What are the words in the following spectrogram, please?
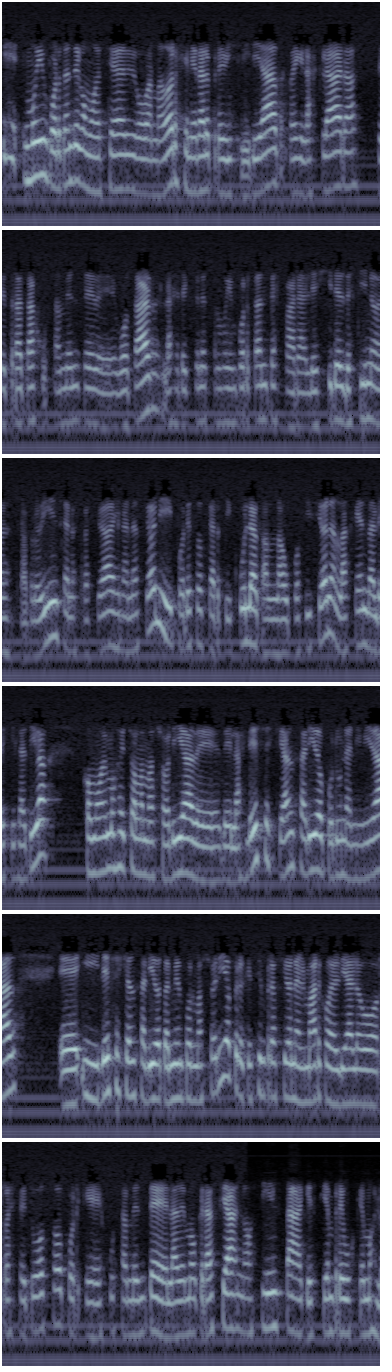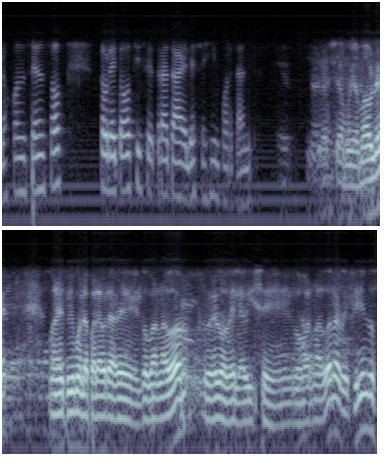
Es muy importante, como decía el gobernador, generar previsibilidad, reglas claras. Se trata justamente de votar. Las elecciones son muy importantes para elegir el destino de nuestra provincia, de nuestras ciudades y la nación, y por eso se articula con la oposición en la agenda legislativa como hemos hecho en la mayoría de, las leyes que han salido por unanimidad eh, y leyes que han salido también por mayoría, pero que siempre ha sido en el marco del diálogo respetuoso, porque justamente la democracia nos insta a que siempre busquemos los consensos, sobre todo si se trata de leyes importantes. Gracias, muy amable. Bueno, tuvimos la palabra del gobernador, luego de la vicegobernadora, refiriendo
